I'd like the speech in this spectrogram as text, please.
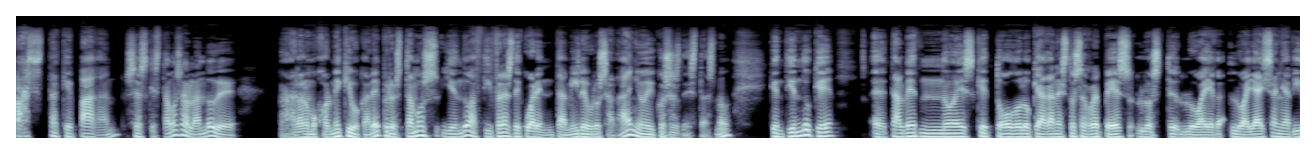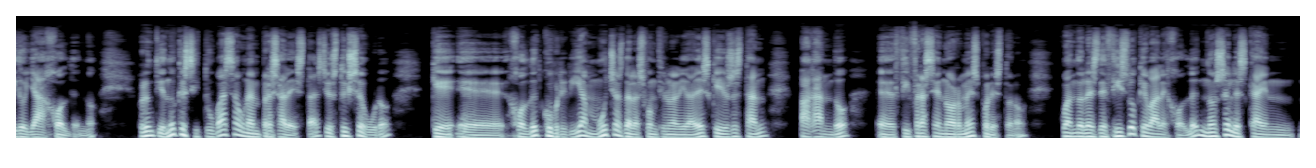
pasta que pagan, o sea, es que estamos hablando de, ahora a lo mejor me equivocaré, pero estamos yendo a cifras de 40.000 euros al año y cosas de estas, ¿no? Que entiendo que eh, tal vez no es que todo lo que hagan estos RPs lo, hayáis añadido ya a Holden, ¿no? Pero entiendo que si tú vas a una empresa de estas, yo estoy seguro que eh, Holden cubriría muchas de las funcionalidades que ellos están pagando eh, cifras enormes por esto, ¿no? Cuando les decís lo que vale Holden, no se les caen,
